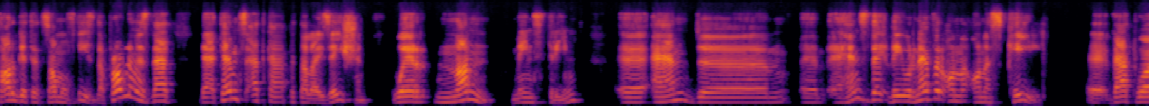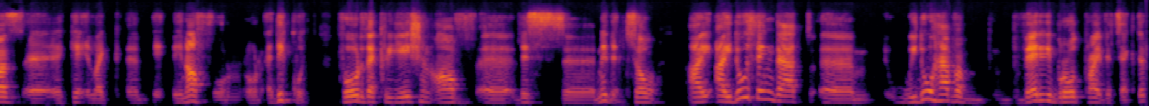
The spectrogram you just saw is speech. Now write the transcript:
targeted some of these. The problem is that the attempts at capitalization were non mainstream uh, and um, um, hence they, they were never on on a scale uh, that was like enough or, or adequate for the creation of this middle. So I, I do think that um, we do have a very broad private sector,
